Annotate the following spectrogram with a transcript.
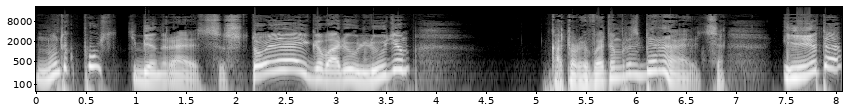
Ну так пусть тебе нравится. Что я и говорю людям, которые в этом разбираются. И это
